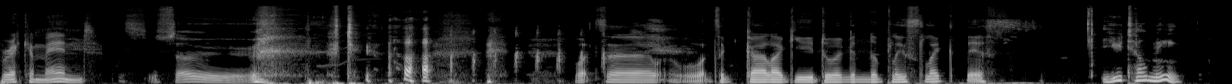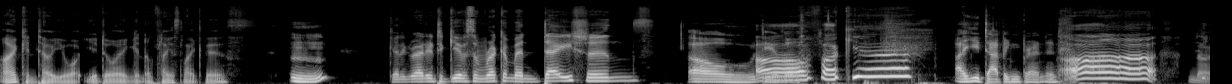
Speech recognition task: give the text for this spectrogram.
recommend? So, What's a what's a guy like you doing in a place like this? You tell me. I can tell you what you're doing in a place like this. Mm-hmm. Getting ready to give some recommendations. Oh dear Oh Lord. fuck yeah! Are you dabbing, Brandon? Ah, no,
